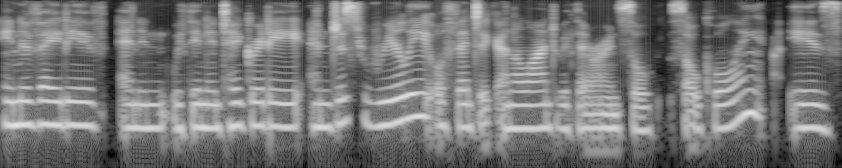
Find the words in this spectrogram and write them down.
innovative and in within integrity and just really authentic and aligned with their own soul, soul calling is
